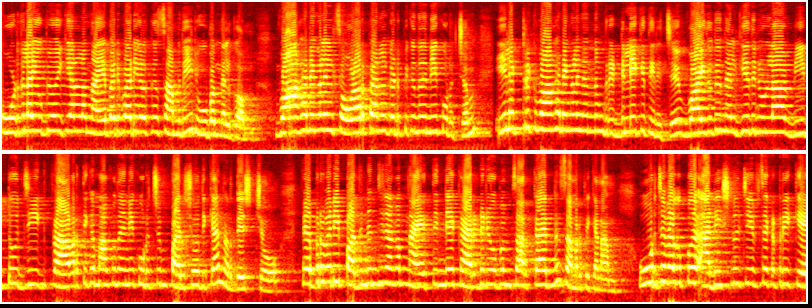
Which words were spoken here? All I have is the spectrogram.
കൂടുതലായി ഉപയോഗിക്കാനുള്ള നയപരിപാടികൾക്ക് സമിതി രൂപം നൽകും. വാഹനങ്ങളിൽ സോളാർ പാനൽ ഘടിപ്പിക്കുന്നതിനെ കുറിച്ചും ഇലക്ട്രിക് വാഹനങ്ങളിൽ നിന്നും ഗ്രിഡിലേക്ക് തിരിച്ച് വൈദ്യുതി നൽകിയതിനുള്ള വി ടു ജി പ്രാവർത്തികമാക്കുന്നതിനെ കുറിച്ചും പരിശോധിക്കാൻ നിർദ്ദേശിച്ചു. ഫെബ്രുവരി പതിനഞ്ചിനകം നയത്തിന്റെ കരട് രൂപം സർക്കാരിന് സമർപ്പിക്കണം. ഊർജ വകുപ്പ് additional chief secretary K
